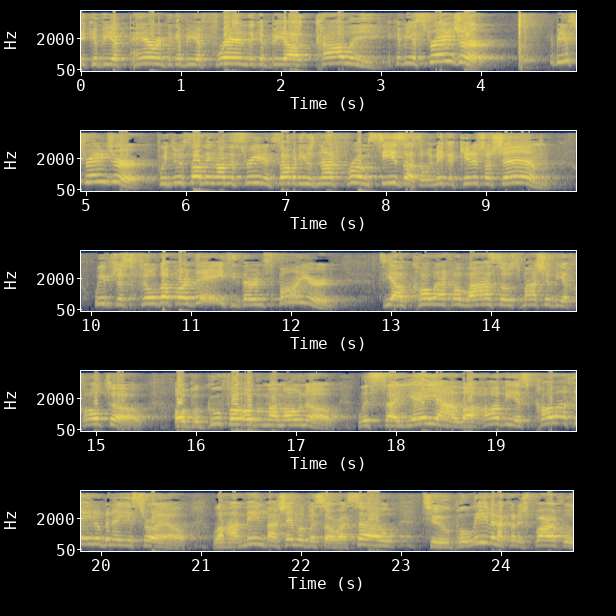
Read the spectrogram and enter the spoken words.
It could be a parent. It could be a friend. It could be a colleague. It could be a stranger. It could be a stranger. If we do something on the street and somebody who's not from sees us and we make a Kiddush Hashem, we've just filled up our days. They're inspired. To believe in HaKadosh Baruch Hu,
